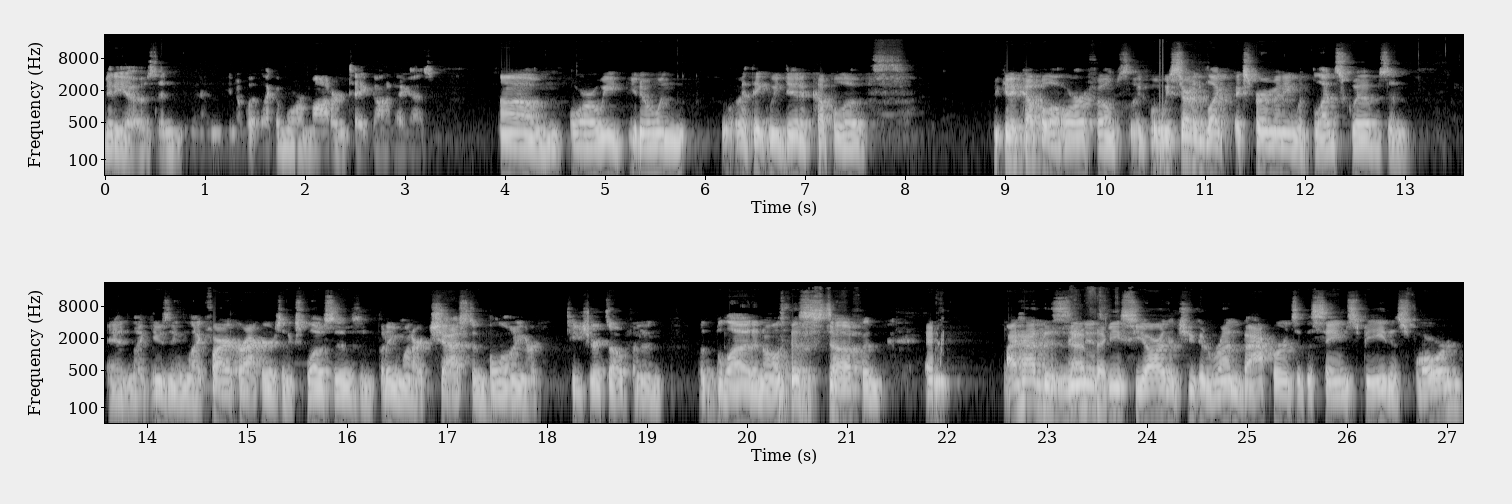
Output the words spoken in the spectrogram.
videos and, and you know, but like a more modern take on it, I guess. Um, or we, you know, when I think we did a couple of, we did a couple of horror films. Like when we started like experimenting with blood squibs and, and like using like firecrackers and explosives and putting them on our chest and blowing our t-shirts open and with blood and all this stuff. And, and I had the Zenith Epic. VCR that you could run backwards at the same speed as forward,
